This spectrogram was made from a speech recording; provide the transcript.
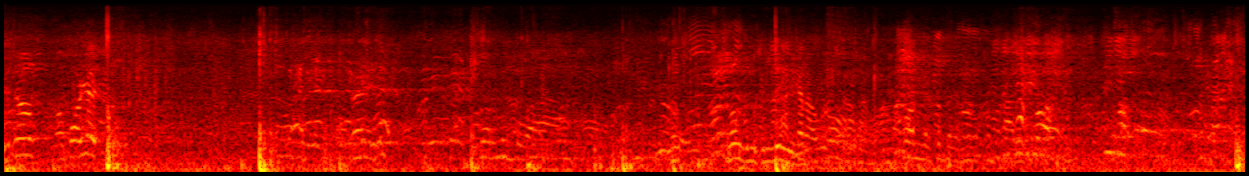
Middel, maar vooruit. Strong.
